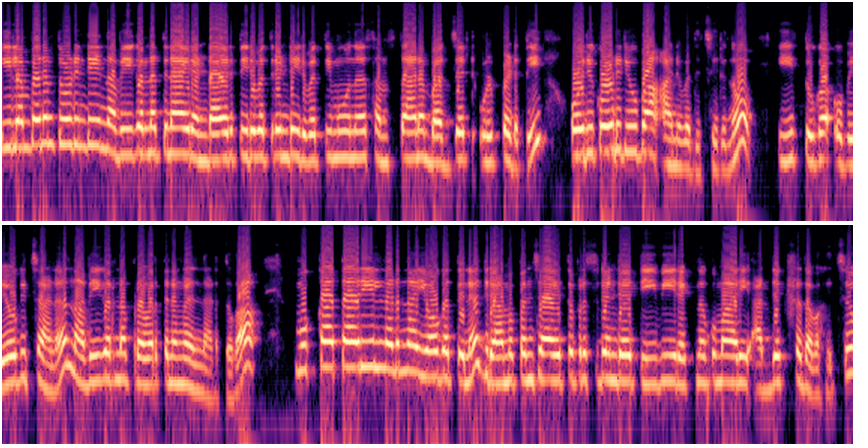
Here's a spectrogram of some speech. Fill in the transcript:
ഇലമ്പനം തോടിന്റെ നവീകരണത്തിനായി രണ്ടായിരത്തി ഇരുപത്തിരണ്ട് ഇരുപത്തിമൂന്ന് സംസ്ഥാന ബജറ്റ് ഉൾപ്പെടുത്തി ഒരു കോടി രൂപ അനുവദിച്ചിരുന്നു. ഈ തുക ഉപയോഗിച്ചാണ് നവീകരണ പ്രവർത്തനങ്ങൾ നടത്തുക. മുക്കാത്താരിയിൽ നടന്ന യോഗത്തിന് ഗ്രാമപഞ്ചായത്ത് പ്രസിഡന്റ് ടി വി രത്നകുമാരി അധ്യക്ഷത വഹിച്ചു.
